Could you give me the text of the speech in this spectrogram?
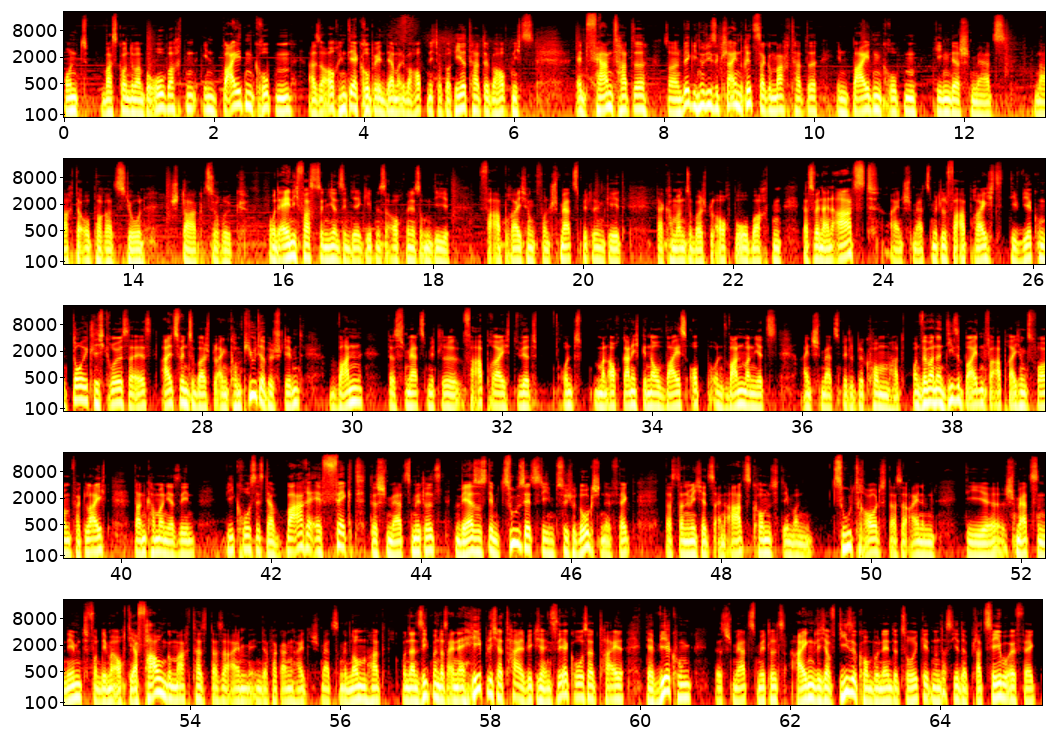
Und was konnte man beobachten? In beiden Gruppen, also auch in der Gruppe, in der man überhaupt nicht operiert hatte, überhaupt nichts entfernt hatte, sondern wirklich nur diese kleinen Ritzer gemacht hatte, in beiden Gruppen ging der Schmerz nach der Operation stark zurück. Und ähnlich faszinierend sind die Ergebnisse auch, wenn es um die Verabreichung von Schmerzmitteln geht. Da kann man zum Beispiel auch beobachten, dass wenn ein Arzt ein Schmerzmittel verabreicht, die Wirkung deutlich größer ist, als wenn zum Beispiel ein Computer bestimmt, wann das Schmerzmittel verabreicht wird und man auch gar nicht genau weiß, ob und wann man jetzt ein Schmerzmittel bekommen hat. Und wenn man dann diese beiden Verabreichungsformen vergleicht, dann kann man ja sehen, wie groß ist der wahre Effekt des Schmerzmittels versus dem zusätzlichen psychologischen Effekt, dass dann nämlich jetzt ein Arzt kommt, dem man zutraut, dass er einem die Schmerzen nimmt, von dem er auch die Erfahrung gemacht hat, dass er einem in der Vergangenheit die Schmerzen genommen hat. Und dann sieht man, dass ein erheblicher Teil, wirklich ein sehr großer Teil der Wirkung des Schmerzmittels eigentlich auf diese Komponente zurückgeht und dass hier der Placebo-Effekt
